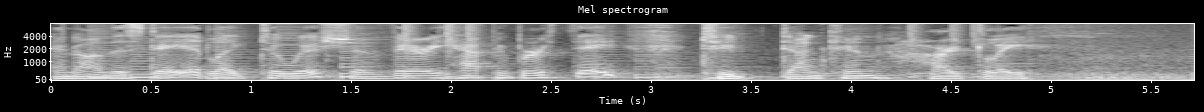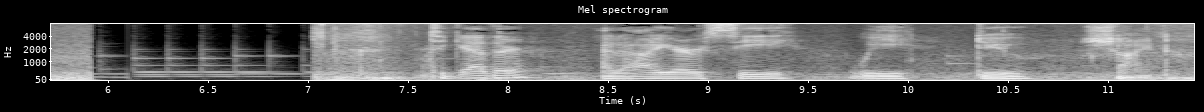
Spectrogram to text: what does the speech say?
And on this day, I'd like to wish a very happy birthday to Duncan Hartley. Together at IRC, we do shine.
